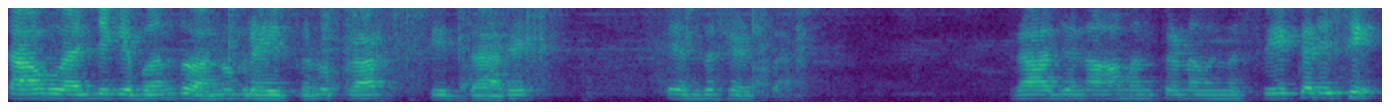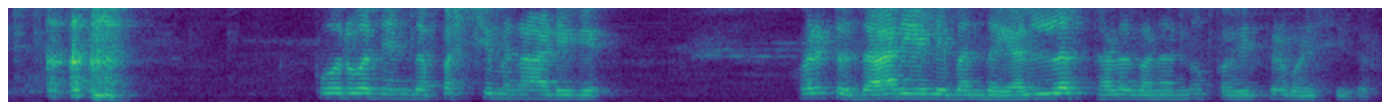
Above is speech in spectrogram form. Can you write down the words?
ತಾವು ಅಲ್ಲಿಗೆ ಬಂದು ಅನುಗ್ರಹಿಸಲು ಪ್ರಾರ್ಥಿಸಿದ್ದಾರೆ ಎಂದು ಹೇಳ್ತಾರೆ. ರಾಜನ ಆಮಂತ್ರಣವನ್ನು ಸ್ವೀಕರಿಸಿ ಪೂರ್ವದಿಂದ ಪಶ್ಚಿಮ ನಾಡಿಗೆ ಹೊರಟು ದಾರಿಯಲ್ಲಿ ಬಂದ ಎಲ್ಲ ಸ್ಥಳಗಳನ್ನು ಪವಿತ್ರಗೊಳಿಸಿದರು.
